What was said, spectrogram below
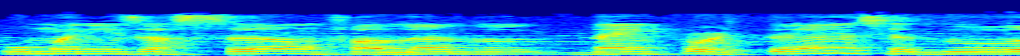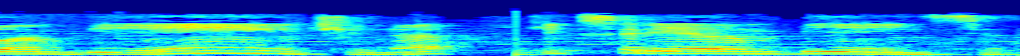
Humanização, falando da importância do ambiente, né? O que, que seria ambiência?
